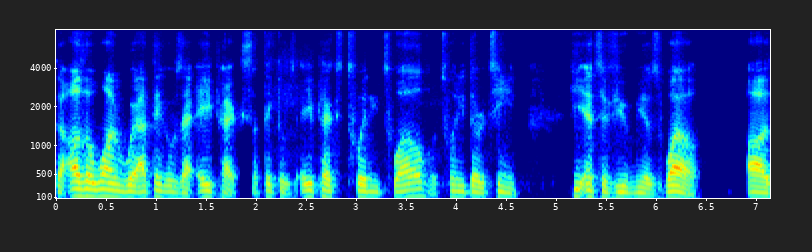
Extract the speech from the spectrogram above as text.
the other one where I think it was at Apex. I think it was Apex 2012 or 2013. He interviewed me as well. Uh,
